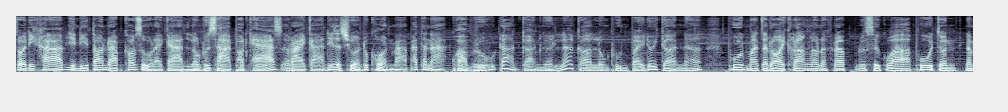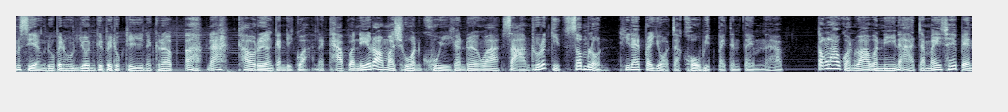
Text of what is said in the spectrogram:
สวัสดีครับ ยินดีต้อนรับเข้าสู่รายการลงทุนศาสตร์พอดแคสต์รายการที่จะชวนทุกคนมาพัฒนาความรู้ด้านการเงินและการลงทุนไปด้วยกันนะฮะพูดมาจะร้อยครั้งแล้วนะครับ รู้สึกว่าพูดจนน้ำเสียงดูเป็นหุ่นยนต์ขึ้นไปทุกทีนะครับอะนะเข้าเรื่องกันดีกว่านะครับ วันนี้เรามาชวนคุยกันเรื่องว่า 3 ธุรกิจส้มหล่นที่ได้ประโยชน์จากโควิดไปเต็มๆนะครับ ต้องเล่าก่อนว่าวันนี้นะอาจจะไม่ใช่เป็น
